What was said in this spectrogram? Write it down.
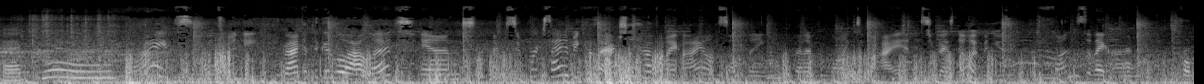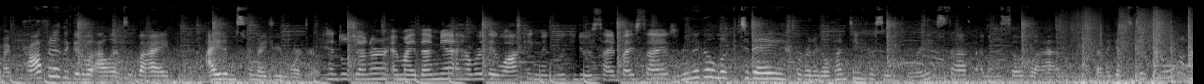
Heck yeah. All right, it's windy. Back at the Goodwill outlet and I'm super excited because I actually have my eye on something that I've been wanting to buy. And as you guys know, I've been using the funds that I earn from my profit at the Goodwill outlet to buy items for my dream wardrobe. Kendall Jenner, am I them yet? How are they walking? Maybe we can do a side by side. We're gonna go look today. We're gonna go hunting for some great stuff and I'm so glad that I get to take you along.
